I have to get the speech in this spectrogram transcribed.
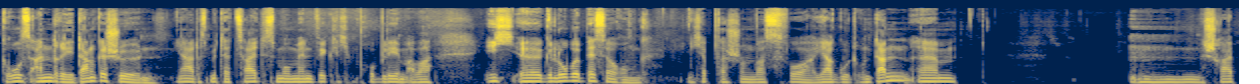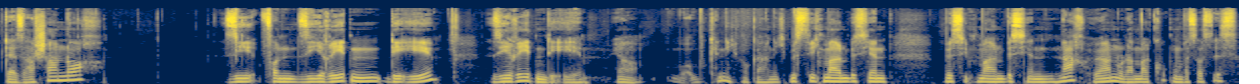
Gruß André, Dankeschön. Ja, das mit der Zeit ist im Moment wirklich ein Problem, aber ich äh, gelobe Besserung. Ich habe da schon was vor. Ja, gut. Und dann ähm, hm, schreibt der Sascha noch sie von siereden.de. Siereden.de. Ja, Kenne ich noch gar nicht. Müsste ich mal ein bisschen, müsste ich mal ein bisschen nachhören oder mal gucken, was das ist.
